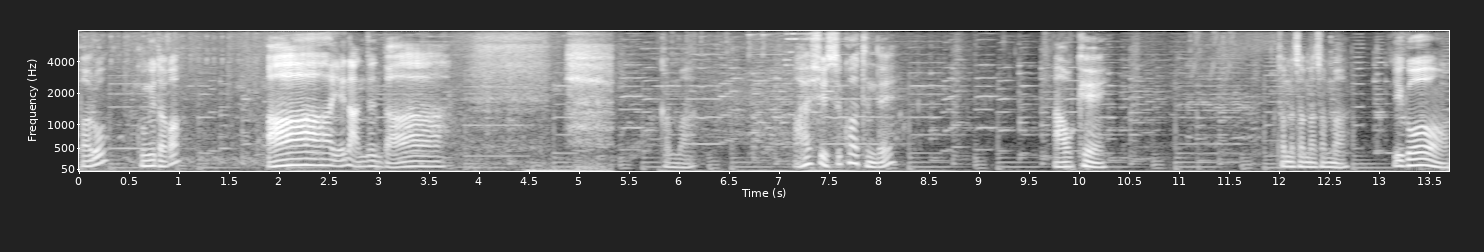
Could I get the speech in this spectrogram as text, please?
바로 궁에다가? 아 얘는 안 된다. 하, 잠깐만. 아, 할 수 있을 것 같은데? 아 오케이. 잠만 잠만 잠만 이거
